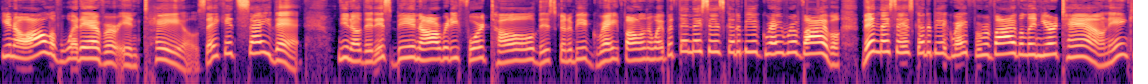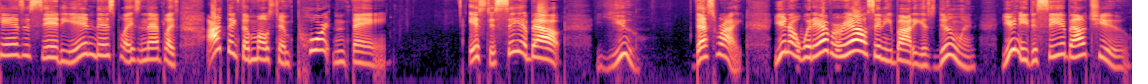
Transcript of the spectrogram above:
you know, all of whatever entails. They can say that you know, that it's been already foretold. There's going to be a great falling away. But then they say it's going to be a great revival. Then they say it's going to be a great revival in your town, in Kansas City, in this place in that place. I think the most important thing is to see about you. That's right. You know, whatever else anybody is doing, you need to see about you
